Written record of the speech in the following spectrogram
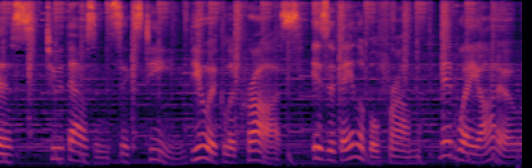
This 2016 Buick LaCrosse is available from Midway Auto.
